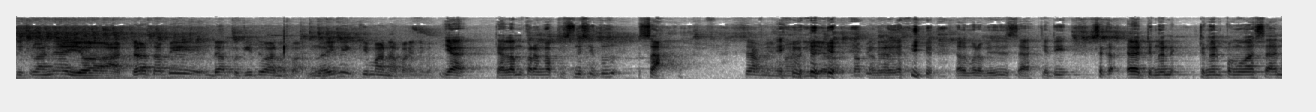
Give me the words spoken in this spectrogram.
istilahnya ya ada tapi tidak begitu anu pak lah ini gimana pak ini pak Ya, dalam kerangka bisnis itu sah. sah memang iya tapi kan Iya, dalam kerangka bisnis sah. Jadi eh, dengan dengan penguasaan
